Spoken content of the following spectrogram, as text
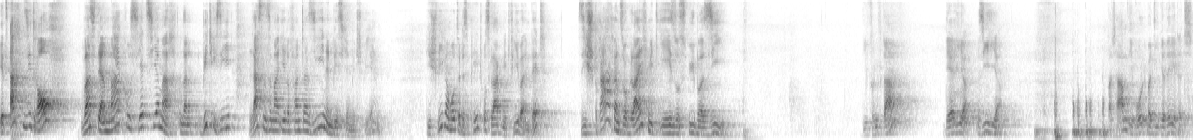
Jetzt achten Sie drauf, was der Markus jetzt hier macht. Und dann bitte ich Sie, lassen Sie mal Ihre Fantasien ein bisschen mitspielen. Die Schwiegermutter des Petrus lag mit Fieber im Bett. Sie sprachen sogleich mit Jesus über sie. Die fünf da, der hier, sie hier. Was haben die wohl über die geredet?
